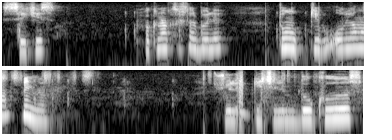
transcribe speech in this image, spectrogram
8 Bakın arkadaşlar böyle donuk gibi oluyor ama bilmiyorum. Şöyle geçelim 9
